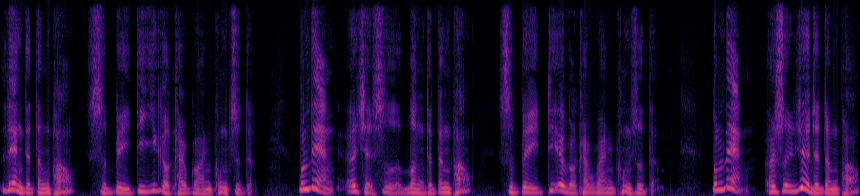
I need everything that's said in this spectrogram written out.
亮的灯泡是被第一个开关控制的，不亮而且是冷的灯泡。是被第二个开关控制的，不亮而是热的灯泡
